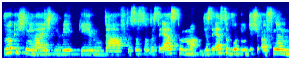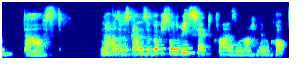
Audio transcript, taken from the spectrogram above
wirklich einen leichten Weg geben darf. Das ist so das erste, das erste wo du dich öffnen darfst. Ne? Also das Ganze wirklich so ein Reset quasi machen im Kopf.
